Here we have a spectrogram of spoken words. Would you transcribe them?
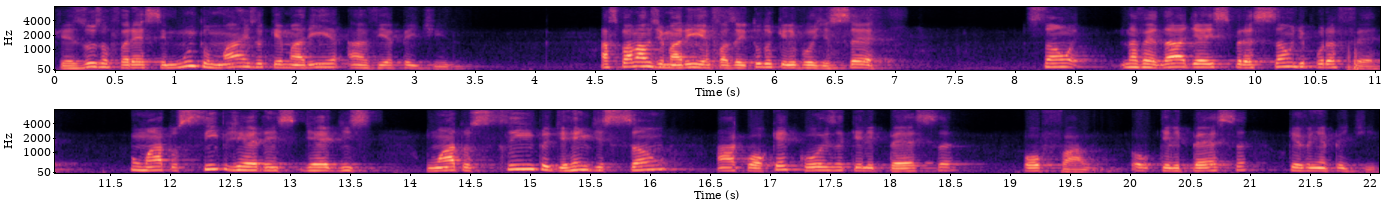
Jesus oferece muito mais do que Maria havia pedido. As palavras de Maria, fazei tudo o que ele vos disser, são, na verdade, a expressão de pura fé. Um ato simples de, de um ato simples de rendição a qualquer coisa que ele peça ou fale, ou que ele peça que venha pedir.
